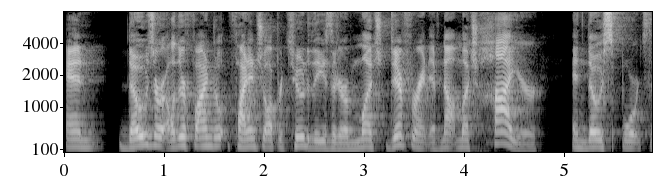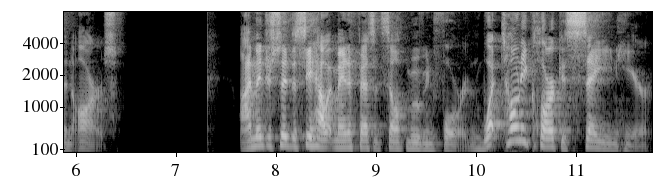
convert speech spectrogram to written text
and those are other financial opportunities that are much different, if not much higher, in those sports than ours. I'm interested to see how it manifests itself moving forward. And what Tony Clark is saying here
